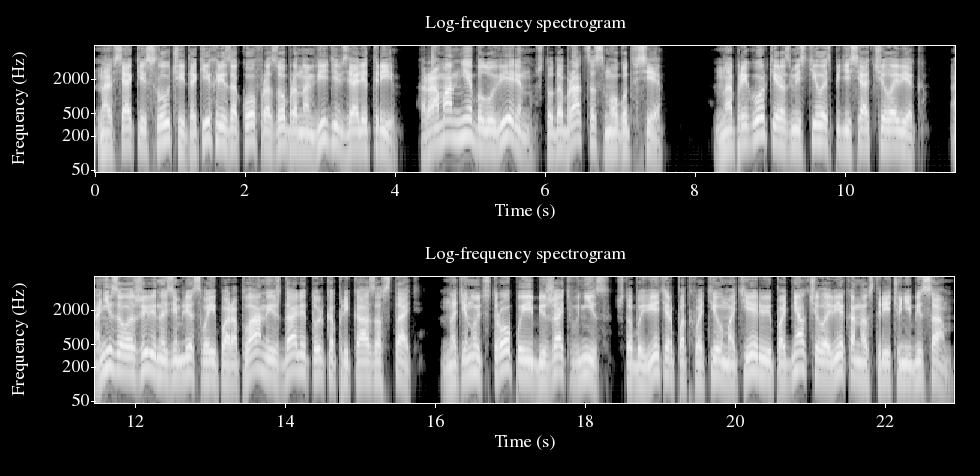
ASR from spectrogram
На всякий случай таких резаков в разобранном виде взяли три. Роман не был уверен, что добраться смогут все. На пригорке разместилось 50 человек, они заложили на земле свои парапланы и ждали только приказа встать, натянуть стропы и бежать вниз, чтобы ветер подхватил материю и поднял человека навстречу небесам.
